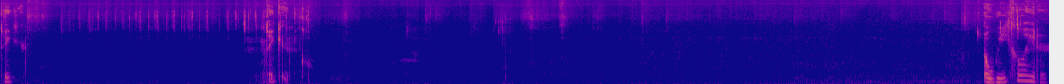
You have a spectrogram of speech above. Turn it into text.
Take care. Take care, Nicole. A week later.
